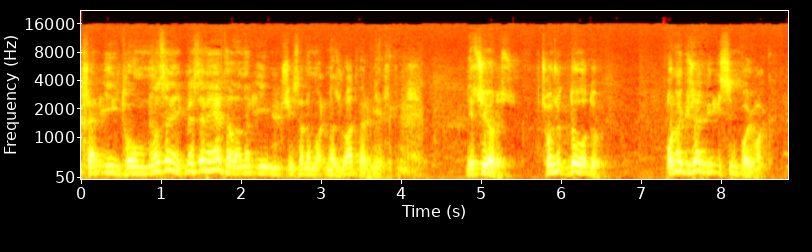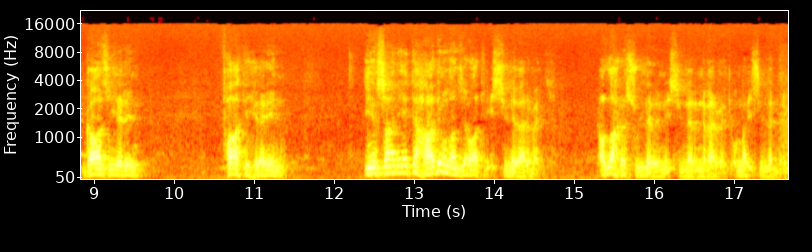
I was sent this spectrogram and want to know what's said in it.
Sen iyi tohum bulmazsan ekmezsen eğer talandan iyi bir şey sana mezruat vermeyecekler. Geçiyoruz. Çocuk doğdu. Ona güzel bir isim koymak. Gazilerin, fatihlerin, insaniyete hadim olan zevatın ismini vermek. Allah Resullerinin isimlerini vermek. Onlar isimlendirmek.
